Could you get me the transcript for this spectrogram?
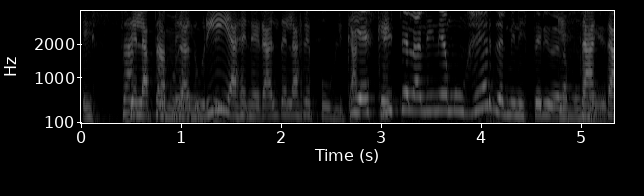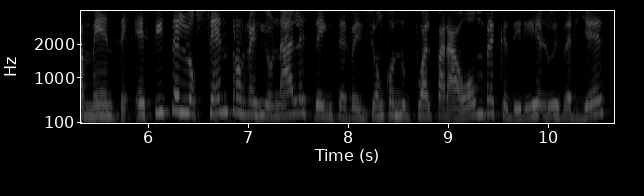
de la. Procuraduría General de la República. Y que- existe la línea mujer del Ministerio de la Mujer. Exactamente. Existen los centros regionales de intervención conductual para hombres que dirige Luis Vergés,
